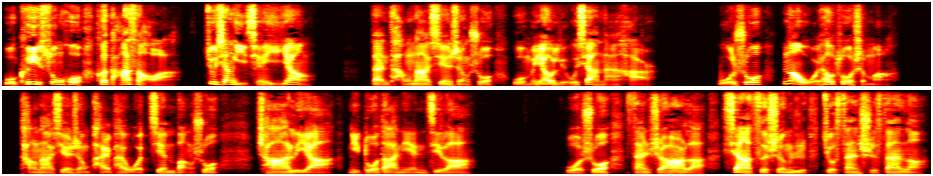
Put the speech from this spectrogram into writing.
我可以送货和打扫啊，就像以前一样。但唐纳先生说我们要留下男孩。我说那我要做什么？唐纳先生拍拍我肩膀说：“查理啊，你多大年纪了？”我说：“三十二了，下次生日就三十三了。”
